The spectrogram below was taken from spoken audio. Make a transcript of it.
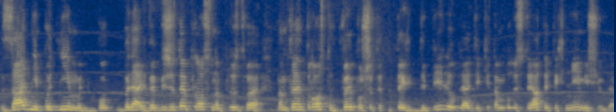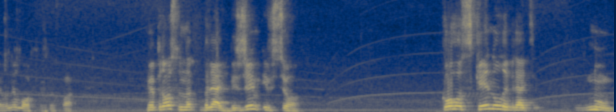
Задні піднімуть, бо, блядь, ви біжите просто на плюс 2. Нам треба просто випушити тих дебілів, блядь, які там будуть стояти, тих німішів, блядь, вони лохи, братва. Ми просто, на, блядь, біжим і все. Кого скинули, блядь, ну,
